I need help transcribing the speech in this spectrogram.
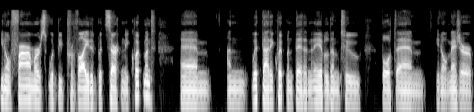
you know, farmers would be provided with certain equipment. Um, and with that equipment, that enabled them to both, um, you know, measure,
